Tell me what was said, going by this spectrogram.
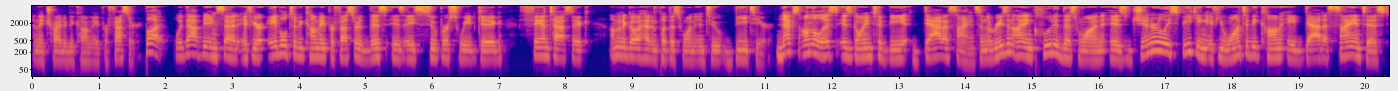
and they try to become a professor. But with that being said, if you're able to become a professor, this is a super sweet gig. Fantastic. I'm gonna go ahead and put this one into B tier. Next on the list is going to be data science. And the reason I included this one is generally speaking, if you want to become a data scientist,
